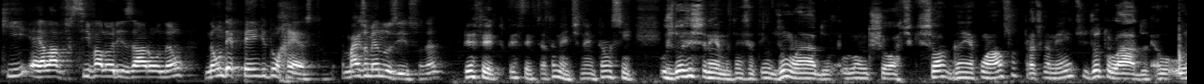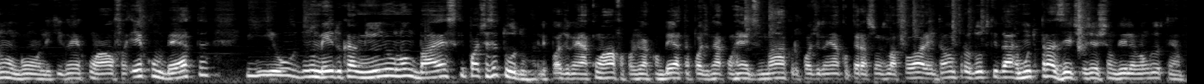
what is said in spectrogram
que ela se valorizar ou não, não depende do resto. É mais ou menos isso, né? Perfeito, perfeito, exatamente. Né? Então, assim, os dois extremos, né? Você tem de um lado o long short que só ganha com alfa, praticamente, de outro lado é o long only que ganha com alfa e com beta, e o, no meio do caminho o long bias que pode fazer tudo. Ele pode ganhar com alfa, pode ganhar com beta, pode ganhar com hedges macro, pode ganhar com operações lá fora. Então é um produto que dá muito prazer de fazer a gestão dele ao longo do tempo.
